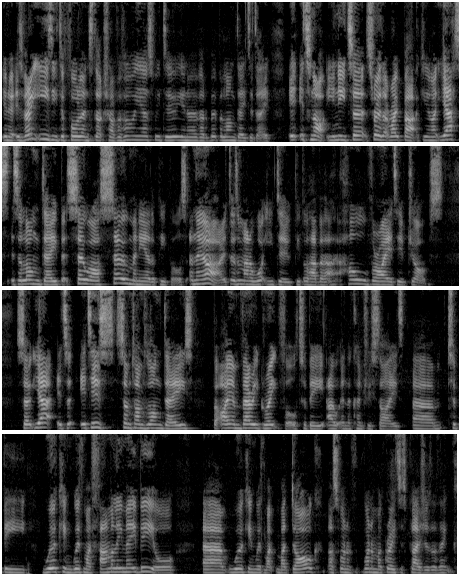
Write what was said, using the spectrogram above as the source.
you know, it's very easy to fall into that trap of, "Oh, yes, we do." You know, I've had a bit of a long day today. It, it's not. You need to throw that right back. You're like, "Yes, it's a long day, but so are so many other people's, and they are. It doesn't matter what you do. People have a, a whole variety of jobs. So yeah, it's it is sometimes long days." But I am very grateful to be out in the countryside, um, to be working with my family, maybe, or uh, working with my, my dog. That's one of one of my greatest pleasures, I think,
